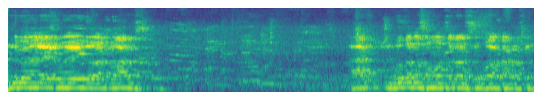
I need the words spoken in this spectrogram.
రెండు వేల ఇరవై ఐదు అడ్వాన్స్. నూతన సంవత్సర శుభాకాంక్షలు.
